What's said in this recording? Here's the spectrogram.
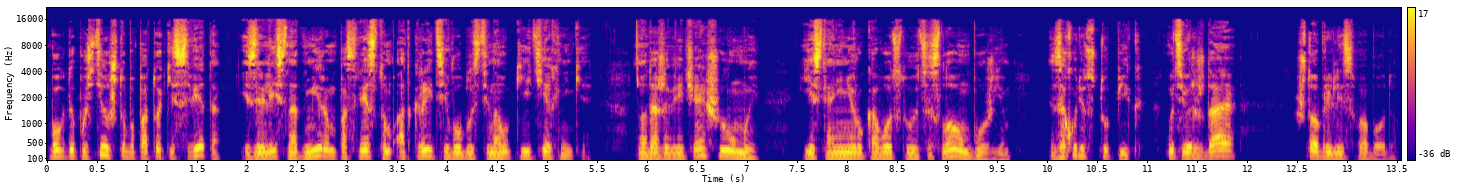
Бог допустил, чтобы потоки света излились над миром посредством открытий в области науки и техники. Но даже величайшие умы, если они не руководствуются Словом Божьим, заходят в тупик, утверждая, что обрели свободу.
